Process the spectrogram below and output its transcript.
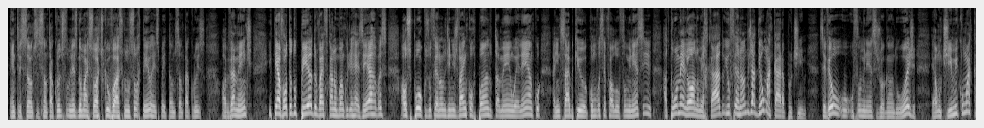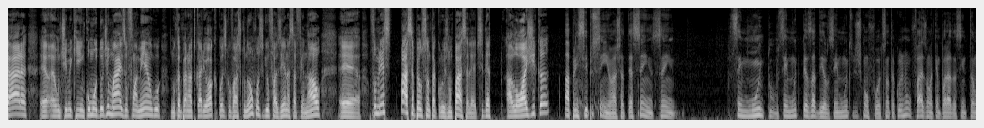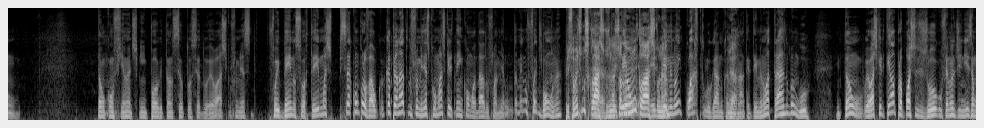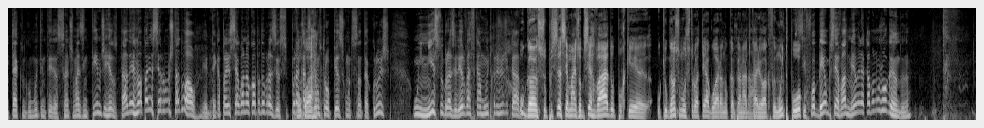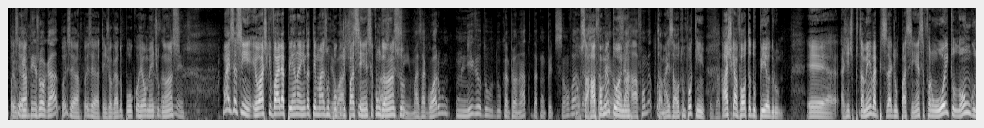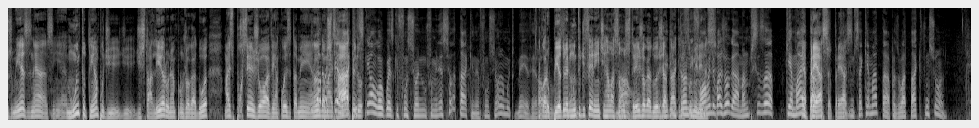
entre Santos e Santa Cruz, o Fluminense deu mais sorte que o Vasco no sorteio, respeitando Santa Cruz, obviamente. E tem a volta do Pedro, vai ficar no banco de reservas. Aos poucos, o Fernando Diniz vai incorporando também o elenco. A gente sabe que, como você falou, o Fluminense atua melhor no mercado e o Fernando já deu uma cara para o time. Você vê o, o, Fluminense jogando hoje, é um time com uma cara, é, é um time que incomodou demais o Flamengo no Campeonato Carioca, coisa que o Vasco não conseguiu fazer nessa final. É, o Fluminense passa pelo Santa Cruz, não passa, Led? Se der a lógica. A princípio, sim, eu acho até sem, sem, sem, muito, sem muito pesadelo, sem muito desconforto. Santa Cruz não faz uma temporada assim tão, tão confiante, que empolgue tanto seu torcedor. Eu acho que o Fluminense foi bem no sorteio, mas precisa comprovar. O campeonato do Fluminense, por mais que ele tenha incomodado o Flamengo, também não foi bom, né? Principalmente nos clássicos, é, né? Só ganhou um clássico, ele né? Ele terminou em quarto lugar no campeonato, é. ele terminou atrás do Bangu. Então, eu acho que ele tem uma proposta de jogo. O Fernando Diniz é um técnico muito interessante, mas em termos de resultado, eles não apareceram no estadual. Ele tem que aparecer agora na Copa do Brasil. Se por acaso tiver um tropeço contra o Santa Cruz, o início do brasileiro vai ficar muito prejudicado. O Ganso precisa ser mais observado, porque o que o Ganso mostrou até agora no Campeonato Nada. Carioca foi muito pouco. Se for bem observado mesmo, ele acaba não jogando, né? Pois Pelo é. que ele tem jogado. Pois é, pois é. Tem jogado pouco realmente Exatamente. o Ganso. Mas assim, eu acho que vale a pena ainda ter mais um eu pouco de paciência sim, com o Ganso. Sim, mas agora o, um nível do, do, campeonato, da competição vai. O sarrafo aumentou, né? O sarrafo aumentou. Tá mais alto um pouquinho. Exatamente. Acho que a volta do Pedro é, a gente também vai precisar de um paciência. Foram oito longos meses, né? Assim, é muito tempo de, de, de estaleiro né, para um jogador. Mas por ser jovem, a coisa também anda mais rápido. se tem alguma coisa que funcione no Fluminense, é o ataque, né? Funciona muito bem. Everaldo, Agora, o Pedro é Luciano. é muito diferente em relação não, aos três jogadores de ataque do Fluminense. Em forma, ele vai jogar, mas não precisa queimar É etapas. pressa, pressa. Não precisa queimar etapas. O ataque funciona.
